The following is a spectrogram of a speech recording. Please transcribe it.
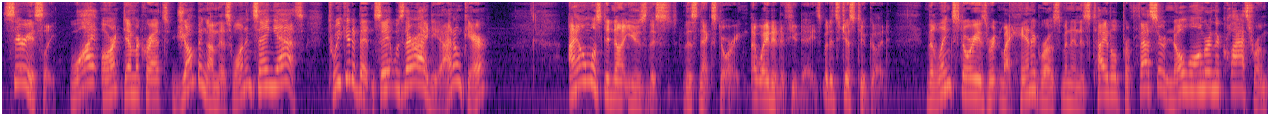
Seriously, why aren't Democrats jumping on this one and saying yes? Tweak it a bit and say it was their idea. I don't care. I almost did not use this this next story. I waited a few days, but it's just too good. The link story is written by Hannah Grossman and is titled Professor No Longer in the Classroom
